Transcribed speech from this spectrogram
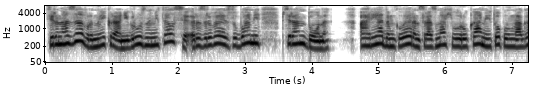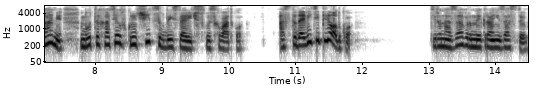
Тиранозавр на экране грузно метался, разрывая зубами птерандона, а рядом Клэренс размахивал руками и топал ногами, будто хотел включиться в доисторическую схватку. «Остановите пленку!» Тиранозавр на экране застыл.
